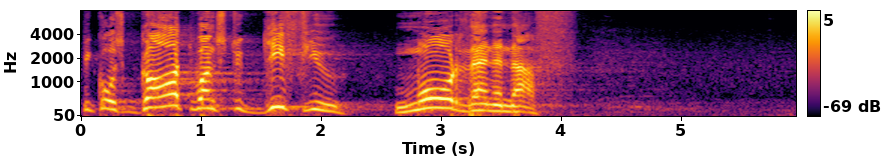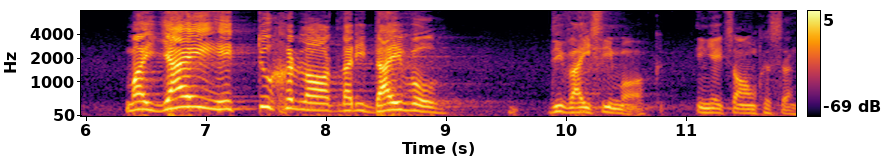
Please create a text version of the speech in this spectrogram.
Because God wants to give you more than enough. Maar jy het toegelaat dat die duiwel die wysie maak en jy het saam gesing.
